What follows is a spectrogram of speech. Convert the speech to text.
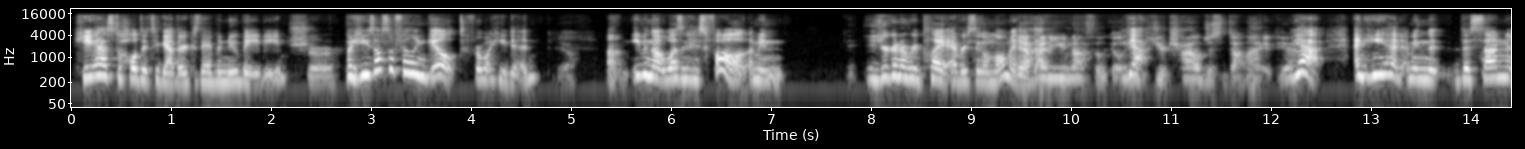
He has to hold it together because they have a new baby, Sure. but he's also feeling guilt for what he did. Yeah. Um, even though it wasn't his fault. I mean, you're gonna replay every single moment. Yeah. How do you not feel guilty? Yeah. Your, your child just died. Yeah. Yeah. And he had, I mean, the, the son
